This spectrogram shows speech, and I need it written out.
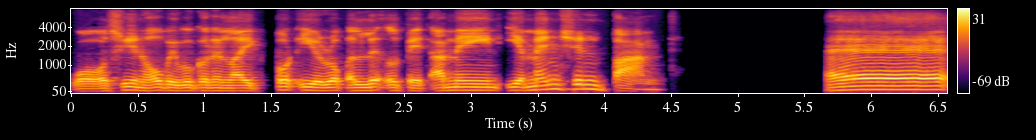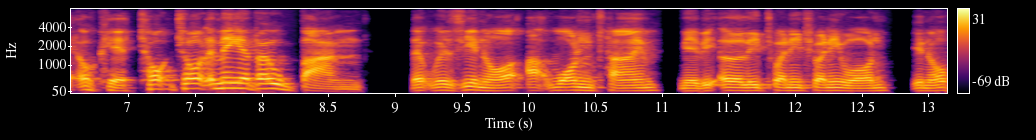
Woz you know we were going to like butter you up a little bit. I mean, you mentioned band. Uh, okay, talk talk to me about band. That was you know at one time maybe early 2021. You know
